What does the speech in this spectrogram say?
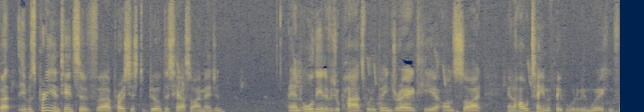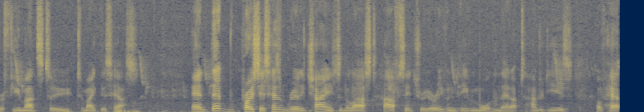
But it was pretty intensive uh, process to build this house, I imagine, and all the individual parts would have been dragged here on site and a whole team of people would have been working for a few months to, to make this house. And that process hasn't really changed in the last half century or even, even more than that, up to 100 years of ha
